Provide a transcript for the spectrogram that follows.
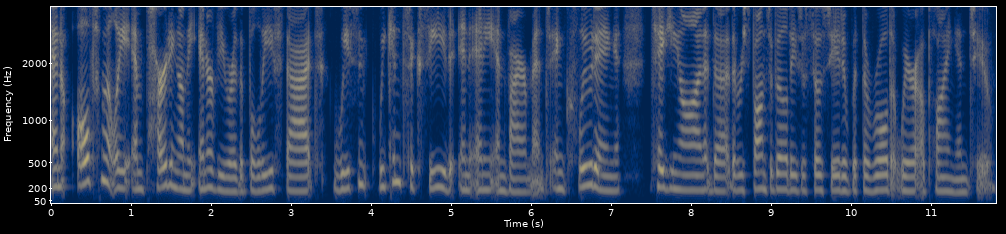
and ultimately imparting on the interviewer the belief that we we can succeed in any environment including taking on the the responsibilities associated with the role that we're applying into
